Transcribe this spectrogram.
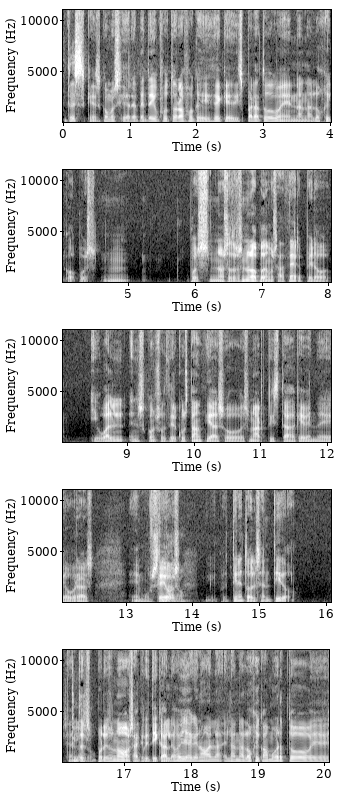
Entonces, que es como si de repente hay un fotógrafo que dice que dispara todo en analógico, pues, pues nosotros no lo podemos hacer, pero igual en, con sus circunstancias o es un artista que vende obras en museos, claro. tiene todo el sentido. O sea, claro. Entonces, por eso no vamos a criticarle, oye, que no, el, el analógico ha muerto, eh,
